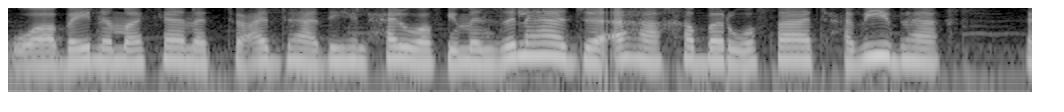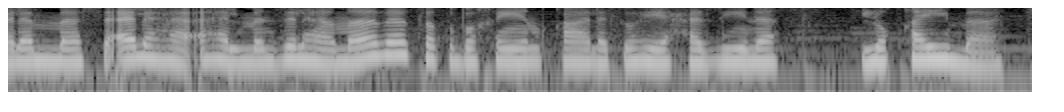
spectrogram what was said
وبينما كانت تعد هذه الحلوى في منزلها جاءها خبر وفاة حبيبها فلما سألها أهل منزلها ماذا تطبخين؟ قالت وهي حزينة لقيمات.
